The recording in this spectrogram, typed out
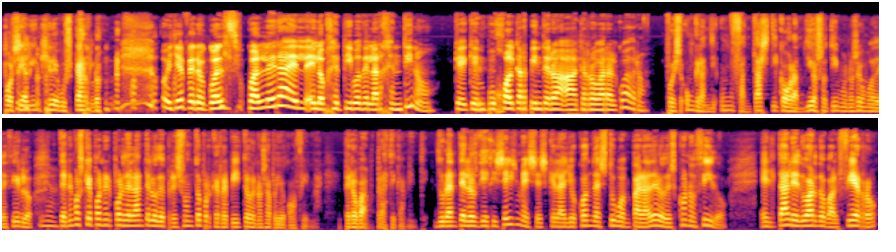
Por si alguien quiere buscarlo. Oye, pero ¿cuál, cuál era el, el objetivo del argentino que, Eh, que empujó al carpintero a, a que robara el cuadro? Pues un, grandi- un fantástico, grandioso timo, no sé cómo decirlo. Tenemos que poner por delante lo de presunto porque repito que no se ha podido confirmar. Pero va, prácticamente. Durante los 16 meses que la Gioconda estuvo en paradero desconocido, el tal Eduardo Valfierro,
